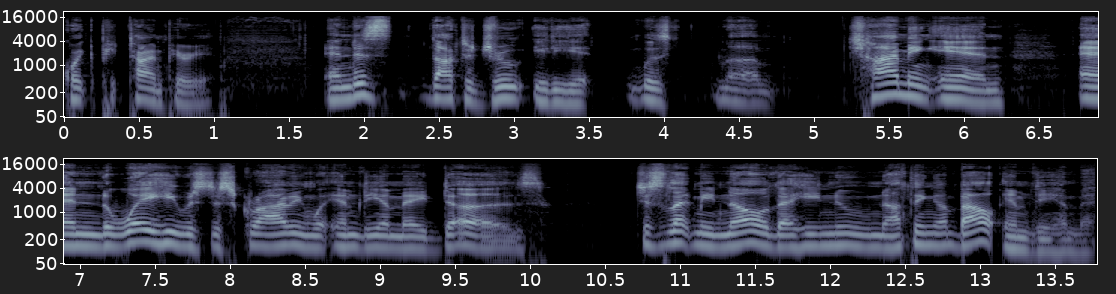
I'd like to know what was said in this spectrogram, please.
quick pe- time period. And this Dr. Drew idiot was um, chiming in, and the way he was describing what MDMA does just let me know that he knew nothing about MDMA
